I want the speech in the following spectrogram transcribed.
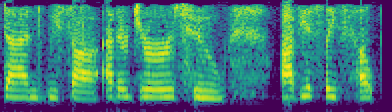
stunned. We saw other jurors who obviously felt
